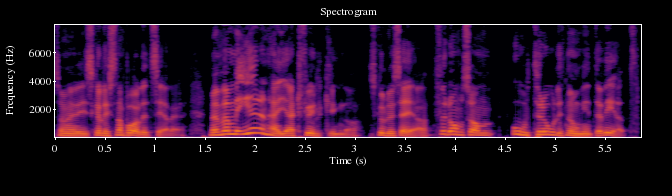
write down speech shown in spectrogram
som vi ska lyssna på lite senare. Men vem är den här Gert Fylking då, skulle du säga? För de som otroligt nog inte vet.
